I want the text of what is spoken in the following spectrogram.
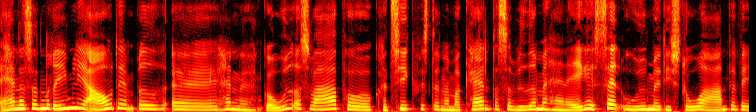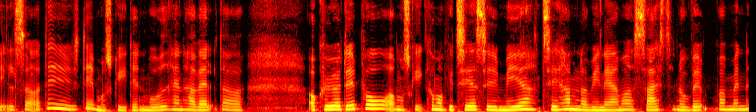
han er sådan rimelig afdæmpet. Øh, han går ud og svarer på kritik, hvis den er markant og så videre, men han er ikke selv ude med de store armbevægelser, og det, det er måske den måde, han har valgt at, at køre det på, og måske kommer vi til at se mere til ham, når vi nærmer os 16. november. Men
